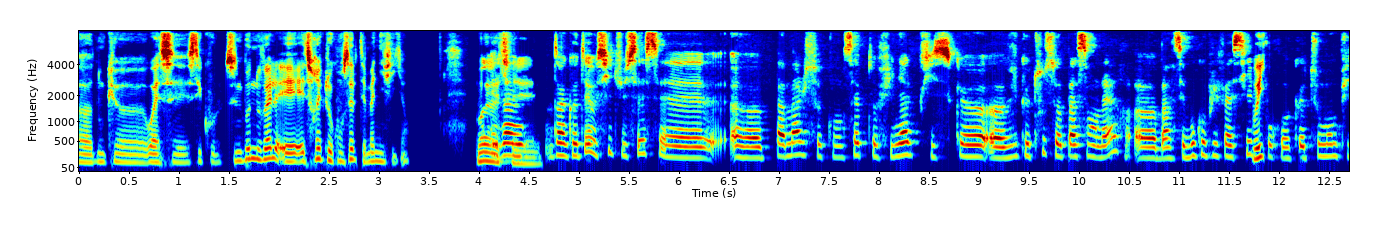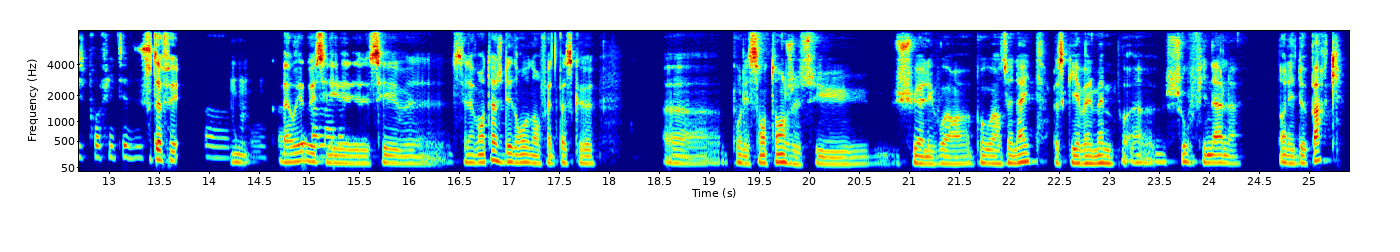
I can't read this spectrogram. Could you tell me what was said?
Euh, donc euh, ouais, c'est c'est cool. C'est une bonne nouvelle et, et c'est vrai que le concept est magnifique. hein. ouais, d'un- côté aussi, tu sais, c'est euh, pas mal ce concept au final, puisque euh, vu que tout se passe en l'air, euh, ben, c'est beaucoup plus facile Oui. pour euh, que tout le monde puisse profiter du show. Tout à fait. Euh, Mm. donc, euh, Bah oui, oui, c'est euh, c'est l'avantage des drones en fait parce que euh, pour les 100 ans, je suis je suis allé voir Power the Night parce qu'il y avait le même show final dans les deux parcs,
